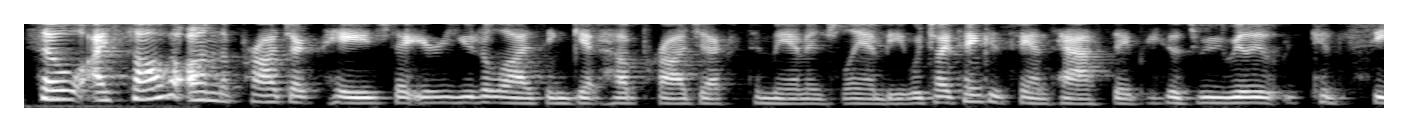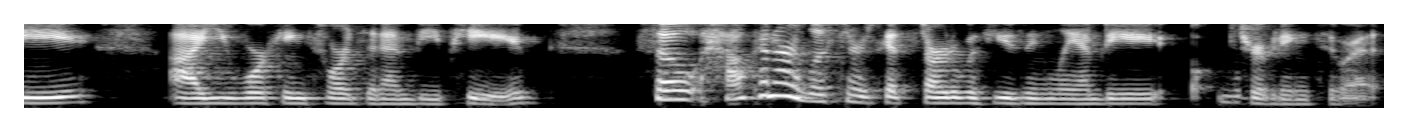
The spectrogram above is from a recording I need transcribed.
So I saw on the project page that you're utilizing GitHub projects to manage Lamby, which I think is fantastic because we really could see uh, you working towards an MVP. So how can our listeners get started with using Lamby, contributing to it?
